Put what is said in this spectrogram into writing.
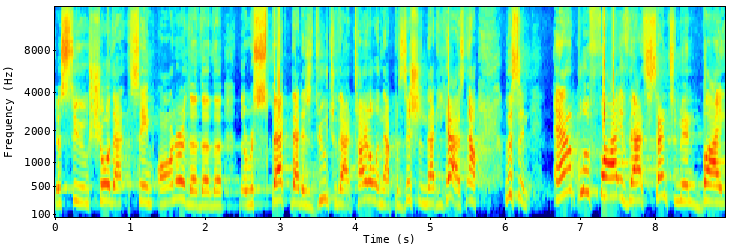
just to show that same honor, the, the, the, the respect that is due to that title and that position that he has. Now, listen, amplify that sentiment by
